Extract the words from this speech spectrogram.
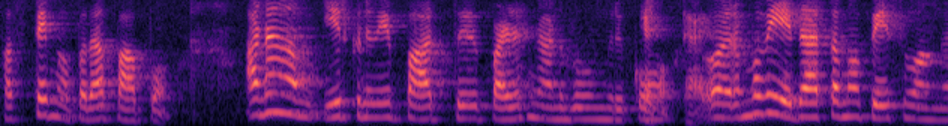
ஃபஸ்ட் டைம் அப்போ தான் பார்ப்போம். ஆனால் ஏற்கனவே பார்த்து பழகின அனுபவம் இருக்கும். ரொம்பவே யதார்த்தமாக பேசுவாங்க.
